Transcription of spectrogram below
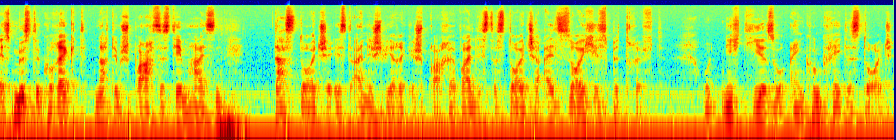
Es müsste korrekt nach dem Sprachsystem heißen, das Deutsche ist eine schwierige Sprache, weil es das Deutsche als solches betrifft und nicht hier so ein konkretes Deutsch.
